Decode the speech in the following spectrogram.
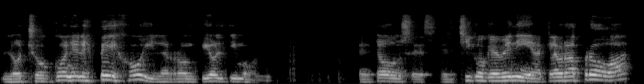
lo chocó en el espejo y le rompió el timón. Entonces, el chico que venía claro a proa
